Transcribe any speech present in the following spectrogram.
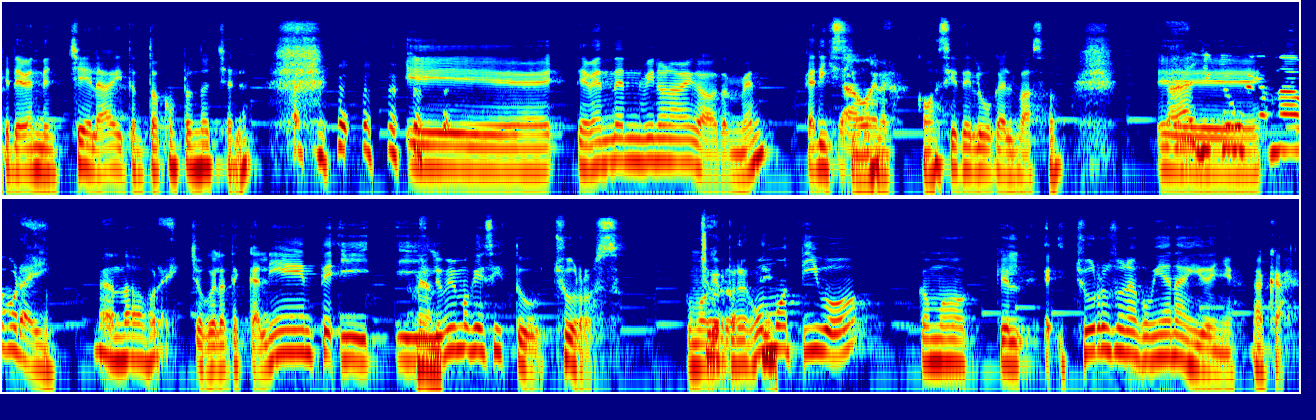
Que te venden chela y están todos comprando chela. Eh, te venden vino navegado también. Carísimo. Ya, bueno. Como 7 lucas el vaso. Ah, yo creo que Eh, andaba por ahí. Me andaba por ahí. chocolates calientes y, y lo mismo que decís tú, churros. Como que por algún sí. motivo, como que el, el churro es una comida navideña acá.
